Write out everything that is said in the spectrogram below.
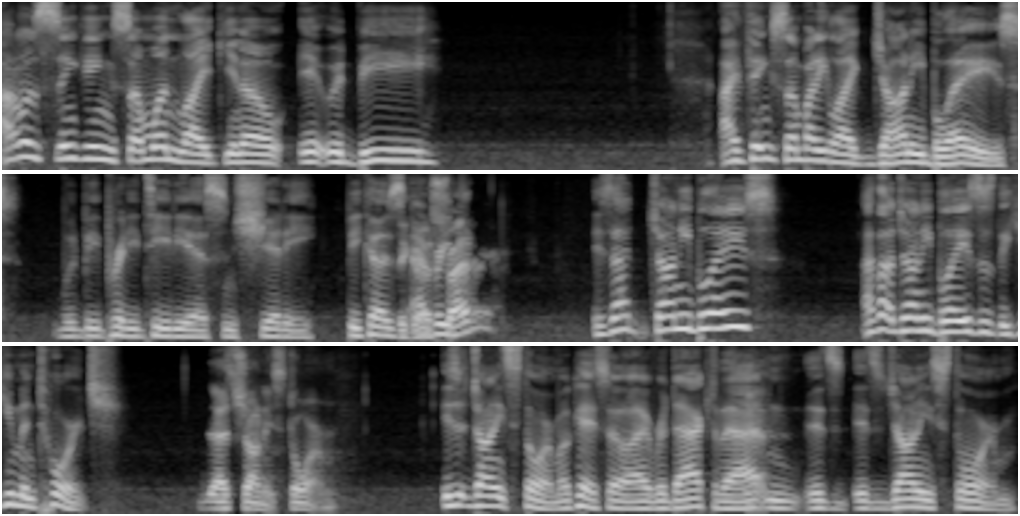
I was thinking someone like you know it would be. I think somebody like Johnny Blaze would be pretty tedious and shitty because The Ghost Rider? is that Johnny Blaze. I thought Johnny Blaze is the Human Torch. That's Johnny Storm. Is it Johnny Storm? Okay, so I redact that, Yeah. and it's it's Johnny Storm.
